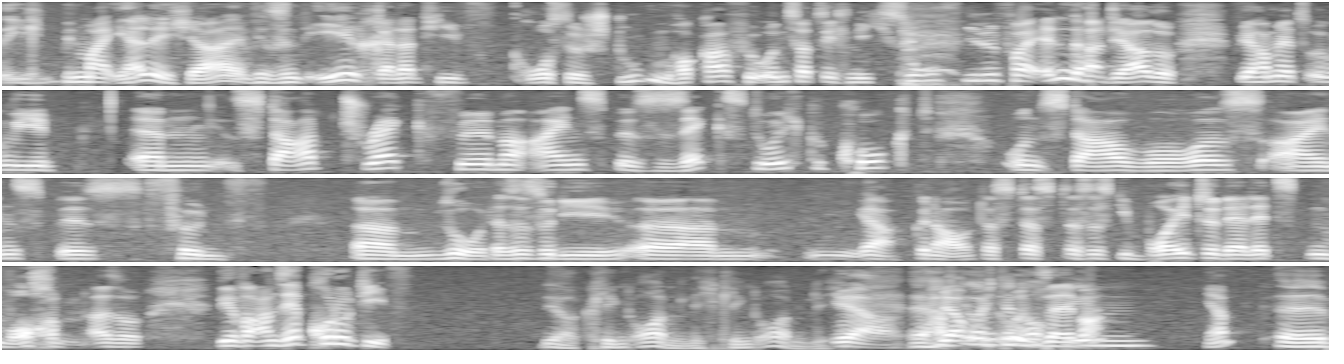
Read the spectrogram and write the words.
ich bin mal ehrlich, ja, wir sind eh relativ große Stubenhocker. Für uns hat sich nicht so viel verändert, ja. Also wir haben jetzt irgendwie ähm, Star Trek Filme 1 bis 6 durchgeguckt und Star Wars 1 bis 5. Ähm, so, das ist so die, ähm, ja, genau, das, das, das ist die Beute der letzten Wochen. Also wir waren sehr produktiv. Ja, klingt ordentlich, klingt ordentlich. Ja, äh, habt ja, ihr euch denn auch selber? Den, ja. Äh,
